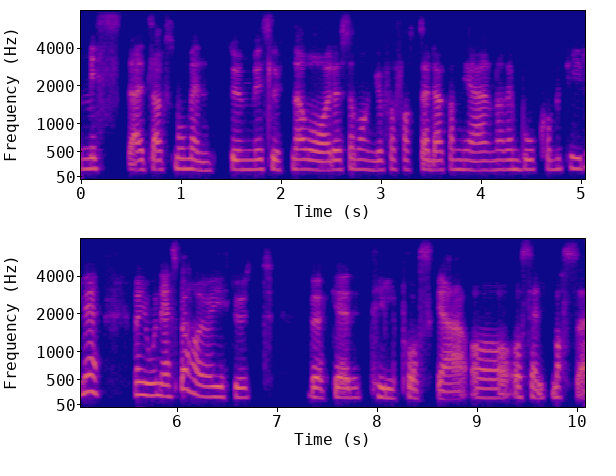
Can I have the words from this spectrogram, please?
mister et slags momentum i slutten av året, som mange forfattere da kan gjøre når en bok kommer tidlig. Men Jo Nesbø har jo gitt ut bøker til påske og, og solgt masse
